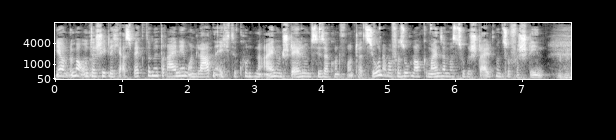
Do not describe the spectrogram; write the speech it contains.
Ja, und immer unterschiedliche Aspekte mit reinnehmen und laden echte Kunden ein und stellen uns dieser Konfrontation, aber versuchen auch gemeinsam was zu gestalten und zu verstehen. Mhm.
